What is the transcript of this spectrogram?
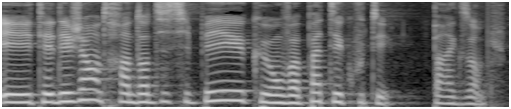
et tu es déjà en train d'anticiper qu'on va pas t'écouter, par exemple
